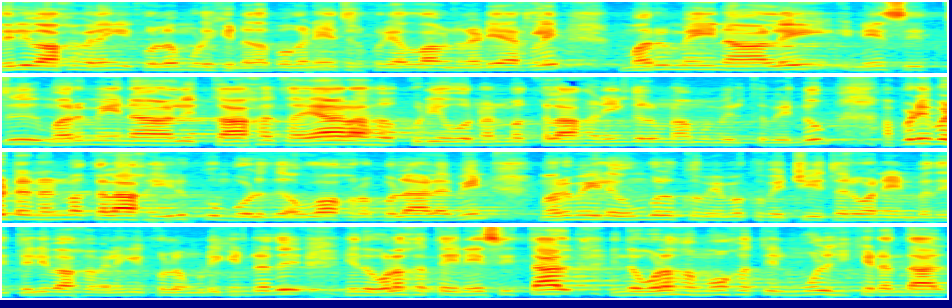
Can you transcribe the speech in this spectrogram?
தெளிவாக விளங்கிக் கொள்ள முடிகின்றது. அப்போ கணேசத்திற்குரிய எல்லாம் நல்லடியார்களே மறுமை நாளை நேசித்து மறுமை நாளுக்காக தயாராகக்கூடிய ஒரு நன்மக்களாக நீங்களும் நாமும் இருக்க வேண்டும். அப்படிப்பட்ட நன்மக்களாக இருக்கும் பொழுது அல்லாஹ் ரபுல் ஆலமீன் மறுமையில் உங்களுக்கும் எமக்கும் வெற்றியை தருவான் என்பதை தெளிவாக விளங்கிக் கொள்ள முடிகின்றது. இந்த உலகத்தை நேசித்தால் இந்த உலக மோகத்தில் மூழ்கி கிடந்தால்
